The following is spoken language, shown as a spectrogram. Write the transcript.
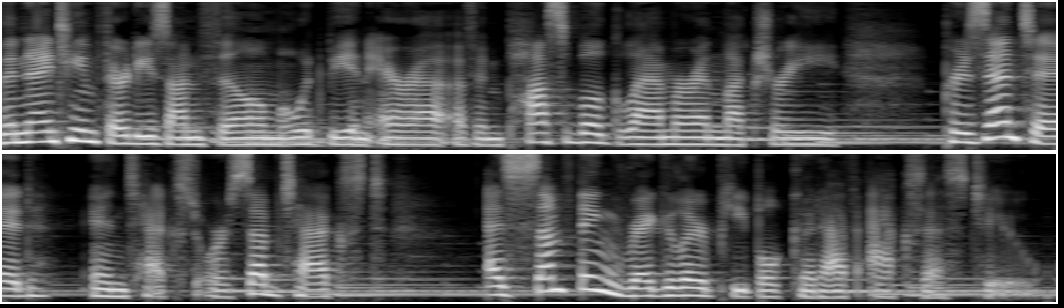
The 1930s on film would be an era of impossible glamour and luxury presented, in text or subtext, as something regular people could have access to.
